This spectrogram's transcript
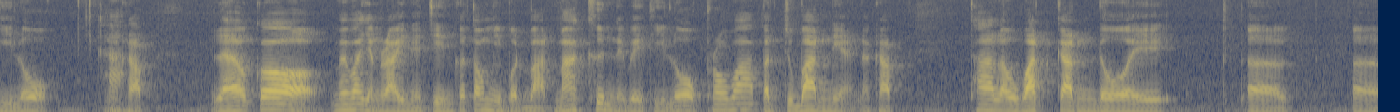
ทีโลกค่ะนะครับแล้วก็ไม่ว่าอย่างไรเนี่ยจีนก็ต้องมีบทบาทมากขึ้นในเวทีโลก เพราะว่าปัจจุบันเนี่ยนะครับถ้าเราวัดกันโดยเอ่อเอ่อ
